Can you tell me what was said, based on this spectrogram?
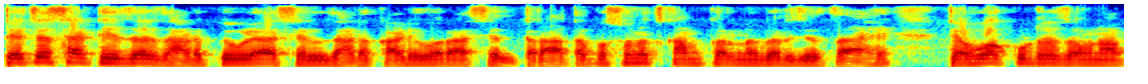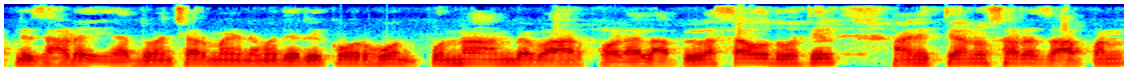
त्याच्यासाठी जर झाडं पिवळे असेल झाडं काडीवर असेल तर आतापासूनच काम करणं गरजेचं आहे. तेव्हा कुठं जाऊन आपली झाडं या दोन चार महिन्यामध्ये रिकवर होऊन पुन्हा आंब्या बहार फोडायला आपल्याला सावध होतील. आणि त्यानुसारच आपण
